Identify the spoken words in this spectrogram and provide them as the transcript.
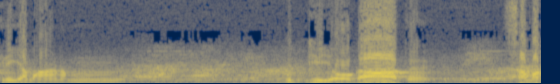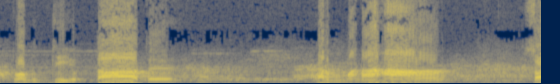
క్రియమాణం బుద్ధియోగాత్ సమత్వబుద్ధియుక్తాత్ కర్మణ సో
